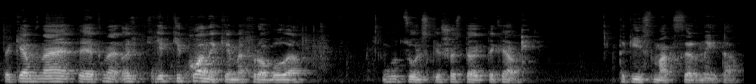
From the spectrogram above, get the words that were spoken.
Таким, знаєте, як, як ті коники ми пробували. Гуцульські, щось так- таке. Такий смак сирний, так.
